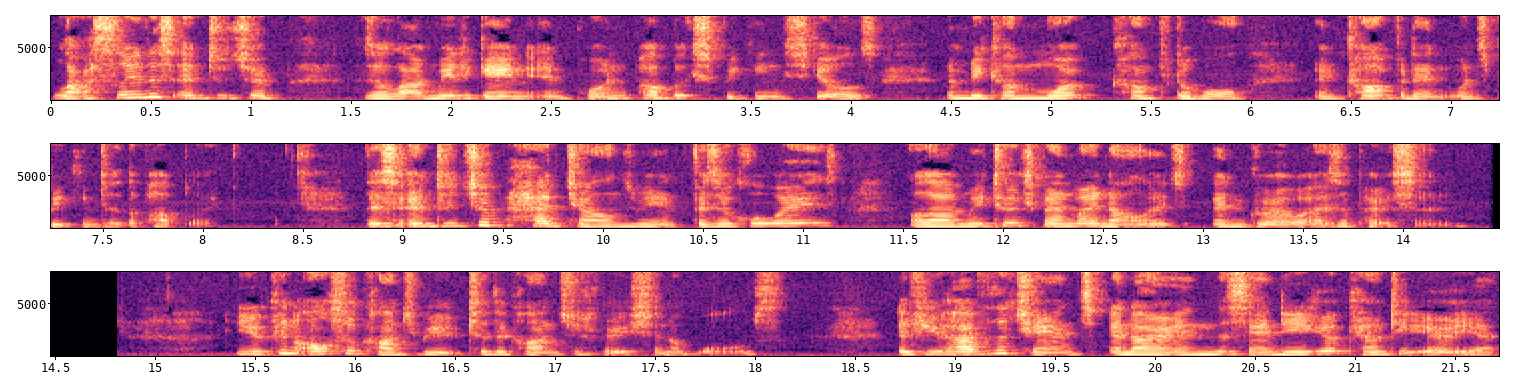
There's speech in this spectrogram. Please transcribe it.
Lastly, this internship has allowed me to gain important public speaking skills and become more comfortable and confident when speaking to the public. This internship had challenged me in physical ways, allowed me to expand my knowledge, and grow as a person. You can also contribute to the conservation of wolves. If you have the chance and are in the San Diego County area,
